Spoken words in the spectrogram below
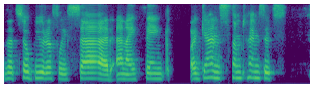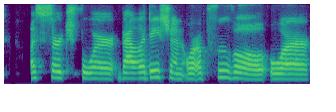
that's so beautifully said. And i think again sometimes it's a search for validation or approval or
